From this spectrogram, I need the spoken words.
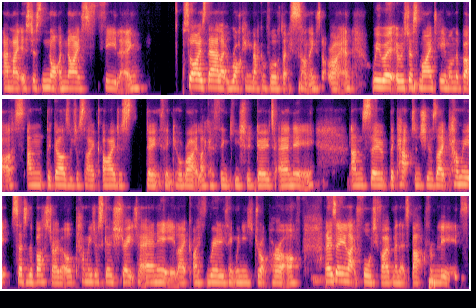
and like it's just not a nice feeling so I was there like rocking back and forth, like something's not right. And we were, it was just my team on the bus, and the girls were just like, I just don't think you're right. Like, I think you should go to A&E. And so the captain, she was like, Can we said to the bus driver, Oh, can we just go straight to A&E? Like, I really think we need to drop her off. And it was only like 45 minutes back from Leeds.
